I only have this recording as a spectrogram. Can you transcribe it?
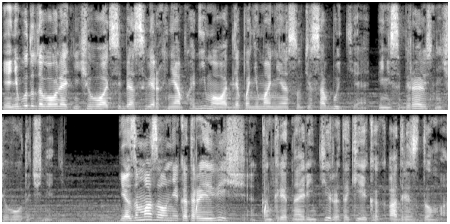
Я не буду добавлять ничего от себя сверх необходимого для понимания сути события и не собираюсь ничего уточнять. Я замазал некоторые вещи, конкретные ориентиры, такие как адрес дома.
